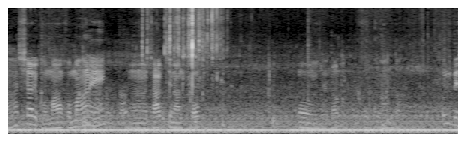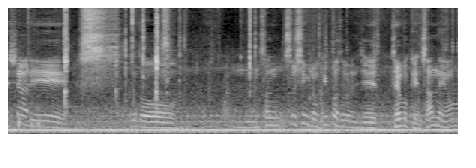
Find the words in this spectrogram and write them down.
다 씨알이 고만고만하네. 어, 작진 않고. 어, 이제 나도 꾹꾹 한다. 근데 씨알이 그래도 음, 선, 수심이 좀 깊어서 그런지 제법 괜찮네요.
